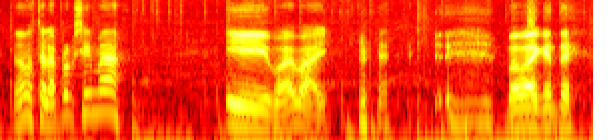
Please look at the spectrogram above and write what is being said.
Nos vemos hasta la próxima. Y bye bye. bye bye, gente.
